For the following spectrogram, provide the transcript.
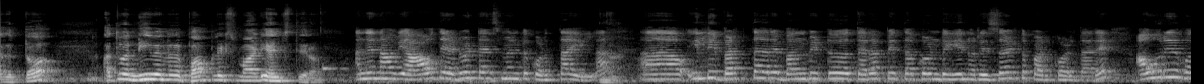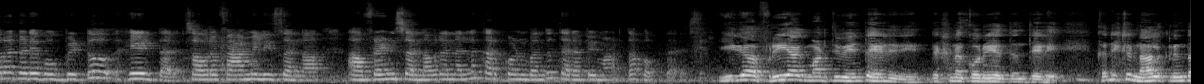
ಆಗುತ್ತೋ? ಅಥವಾ ನೀವೇನಾದ್ರು ಪಾಂಪ್ಲೆಟ್ಸ್ ಮಾಡಿ ಹಂಚ್ತೀರಾ? ಅಂದ್ರೆ ನಾವು ಯಾವುದೇ ಅಡ್ವರ್ಟೈಸ್ಮೆಂಟ್ ಕೊಡ್ತಾ ಇಲ್ಲ. ಇಲ್ಲಿ ಬರ್ತಾರೆ ಬಂದ್ಬಿಟ್ಟು ಥೆರಪಿ ತಕೊಂಡು ಏನು ರಿಸಲ್ಟ್ ಪಡ್ಕೊಳ್ತಾರೆ. ಅವರೇ ಹೊರಗಡೆ ಹೋಗ್ಬಿಟ್ಟು ಹೇಳ್ತಾರೆ. ಸೊ ಅವರ ಫ್ಯಾಮಿಲೀಸ್ ಅನ್ನ ಫ್ರೆಂಡ್ಸ್ ಅನ್ನ ಅವರನ್ನೆಲ್ಲ ಕರ್ಕೊಂಡು ಬಂದು ಥೆರಪಿ ಮಾಡ್ತಾ ಹೋಗ್ತಾರೆ. ಈಗ ಫ್ರೀಯಾಗಿ ಮಾಡ್ತೀವಿ ಅಂತ ಹೇಳಿರಿ ದಕ್ಷಿಣ ಕೊರಿಯಾದ್ ಅಂತೇಳಿ ಕನಿಷ್ಠ ನಾಲ್ಕರಿಂದ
